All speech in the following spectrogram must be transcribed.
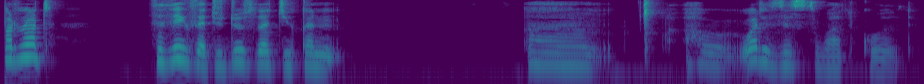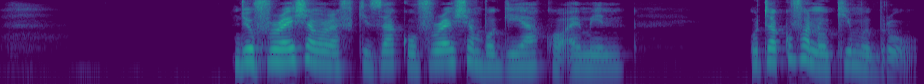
But not the things that you do so that you can um how, what is this word called? Ndio furahisha marafiki zako, furahisha mbogi yako, I mean utakufa na ukimwi bro.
